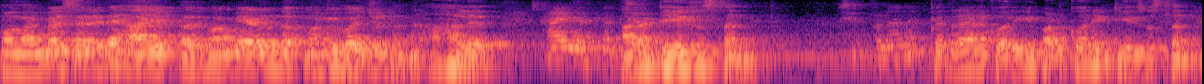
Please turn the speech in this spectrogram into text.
మా మమ్మీ వస్తే అయితే హాయ్ చెప్తుంది. మమ్మీ ఏడుందో? మమ్మీ బజ్జి ఉంటుంది. లేదు. అలా టీవీ చూస్తుంది. పెద్దలైన కొరిగి పడుకొని టీవీ చూస్తుంది.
